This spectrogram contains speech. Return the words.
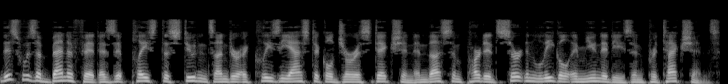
This was a benefit as it placed the students under ecclesiastical jurisdiction and thus imparted certain legal immunities and protections.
